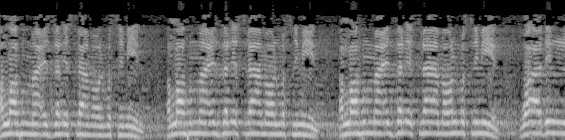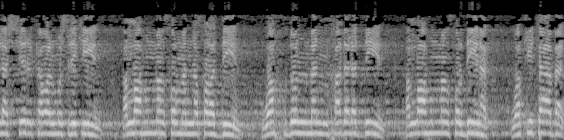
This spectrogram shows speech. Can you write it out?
اللهم أعز الإسلام والمسلمين. اللهم أعز الإسلام والمسلمين. اللهم أعز الإسلام والمسلمين. وأذل الشرك والمشركين. اللهم انصر من نصر الدين. واخذل من خذل الدين. اللهم انصر دينك وكتابك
